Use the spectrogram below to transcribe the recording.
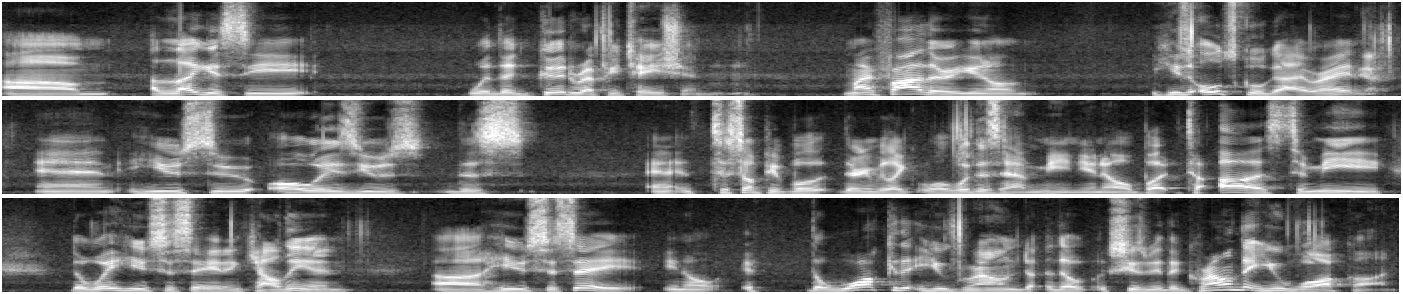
um, a legacy with a good reputation. My father, you know, he's old school guy, right? Yeah. And he used to always use this. And to some people, they're gonna be like, "Well, what does that mean?" You know. But to us, to me, the way he used to say it in Chaldean, uh, he used to say, you know, if the walk that you ground, the, excuse me, the ground that you walk on,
